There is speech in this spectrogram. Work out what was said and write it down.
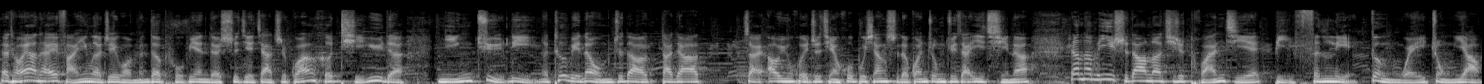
那同样它也反映了这我们的普遍的世界价值观和体育的凝聚力。那特别呢，我们知道大家。在奥运会之前互不相识的观众聚在一起呢，让他们意识到呢，其实团结比分裂更为重要。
